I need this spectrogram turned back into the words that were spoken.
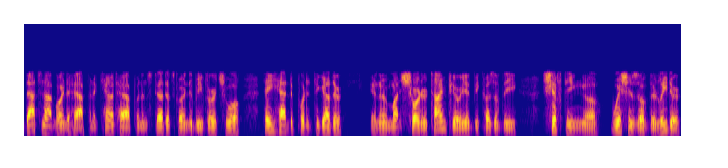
That's not going to happen. It can't happen. Instead, it's going to be virtual. They had to put it together in a much shorter time period because of the shifting uh, wishes of their leader.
